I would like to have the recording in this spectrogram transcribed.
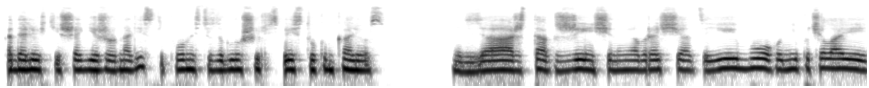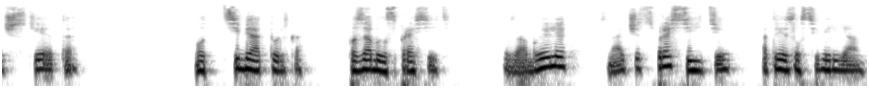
когда легкие шаги журналистки полностью заглушились перестуком колес. Нельзя же так с женщинами обращаться, ей-богу, не по-человечески это. Вот тебя только позабыл спросить. Забыли, значит, спросите, отрезал Северьян.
